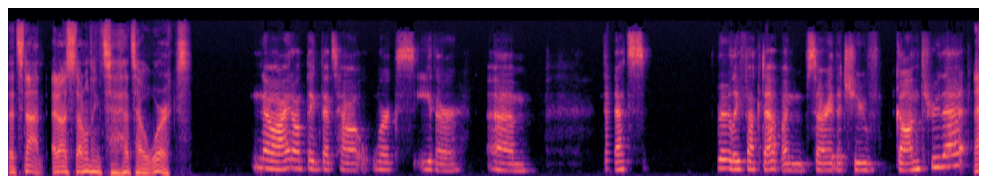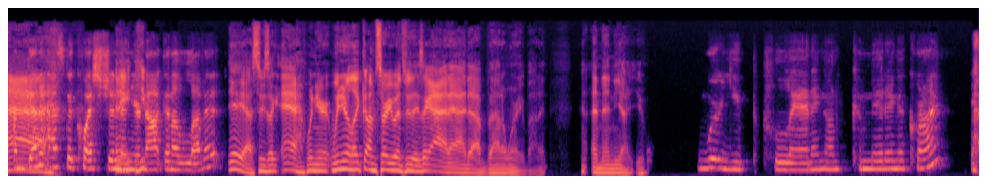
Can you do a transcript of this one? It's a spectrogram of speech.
that's not. I don't. I don't think that's how it works. No, I don't think that's how it works either. Um, that's really fucked up. I'm sorry that you've gone through that. I'm gonna Ah. ask a question Hey, and you're he- not gonna love it. Yeah, yeah. So he's like, eh, when you're when you're like, I'm sorry you went through this, he's like, ah, nah, nah, don't worry about it. And then yeah, you Were you planning on committing a crime? and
